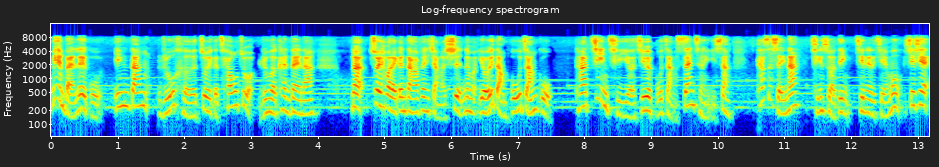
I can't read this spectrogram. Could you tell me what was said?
面板类股应当如何做一个操作？如何看待呢？那最后来跟大家分享的是，那么有一档补涨股，它近期有机会补涨三成以上，它是谁呢？请锁定今天的节目，谢谢。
